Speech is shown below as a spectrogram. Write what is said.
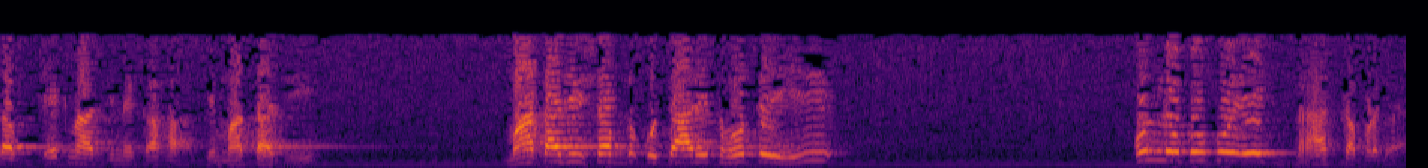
तब एक नाथ जी ने कहा कि माता जी माता जी शब्द उच्चारित होते ही उन लोगों को एक धरास पड़ गया।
